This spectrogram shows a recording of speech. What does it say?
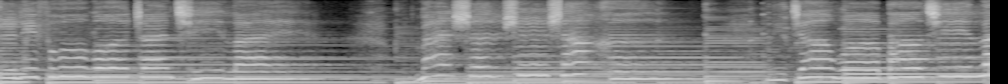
是你扶我站起来。我满身是伤痕，你将我抱起来，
